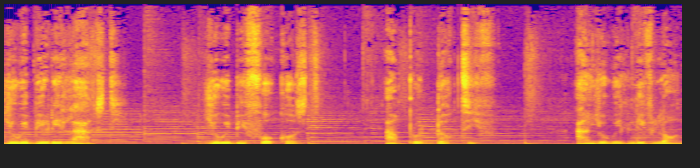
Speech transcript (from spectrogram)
You will be relaxed, you will be focused and productive, and you will live long.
